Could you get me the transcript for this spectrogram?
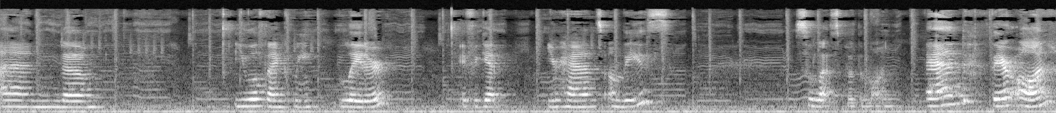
and um, you will thank me later if you get your hands on these. So let's put them on. And they're on.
